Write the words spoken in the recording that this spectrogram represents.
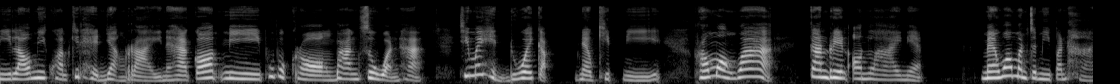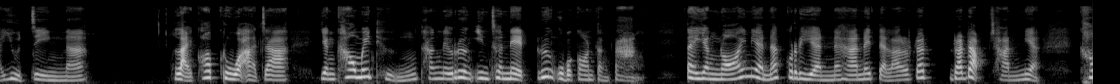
นี้แล้วมีความคิดเห็นอย่างไรนะคะก็มีผู้ปกครองบางส่วนค่ะที่ไม่เห็นด้วยกับแนวคิดนี้ เพราะมองว่าการเรียนออนไลน์เนี่ยแม้ว่ามันจะมีปัญหาอยู่จริงนะ หลายครอบครัวอาจจะยังเข้าไม่ถึงทั้งในเรื่องอินเทอร์เน็ต เรื่องอุปกรณ์ต่าง แต่อย่างน้อยเนี่ยนักเรียนนะคะในแต่ละระระดับชั้นเนี่ยเขา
